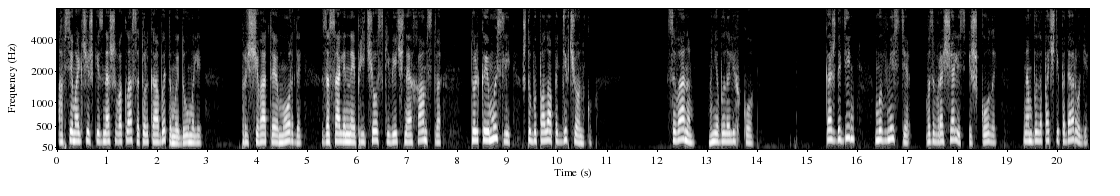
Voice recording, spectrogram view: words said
а все мальчишки из нашего класса только об этом и думали. Прощеватые морды — засаленные прически, вечное хамство, только и мысли, чтобы полапать девчонку. С Иваном мне было легко. Каждый день мы вместе возвращались из школы. Нам было почти по дороге.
